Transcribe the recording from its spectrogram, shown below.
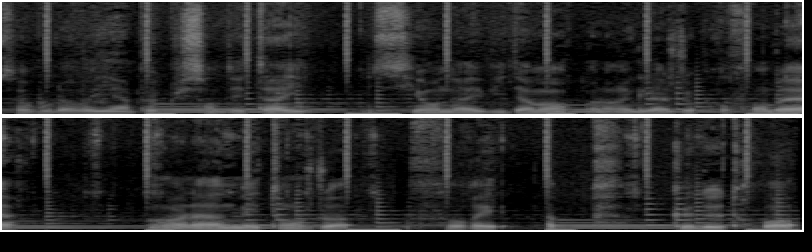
ça vous la voyez un peu plus en détail. Ici, on a évidemment le réglage de profondeur. Voilà, admettons, je dois forer que de 3.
